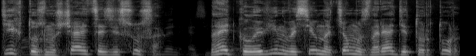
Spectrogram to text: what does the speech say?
ті, хто знущається з Ісуса, навіть коли він висів на цьому знаряді тортур.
